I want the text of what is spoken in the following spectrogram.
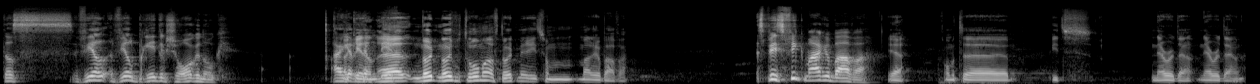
dat is veel, veel breder genre ook. Oké, dan meer- nooit, nooit meer trauma of nooit meer iets van Mario Bava? Specifiek Mario Bava. Ja, om het iets narrow down, narrow down.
